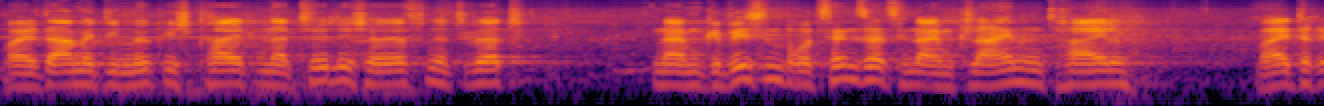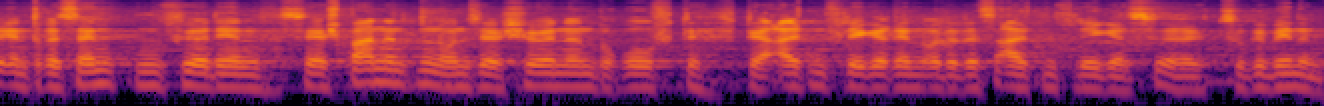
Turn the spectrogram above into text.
weil damit die Möglichkeit natürlich eröffnet wird, in einem gewissen Prozentsatz, in einem kleinen Teil weitere Interessenten für den sehr spannenden und sehr schönen Beruf der Altenpflegerin oder des Altenpflegers äh, zu gewinnen.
